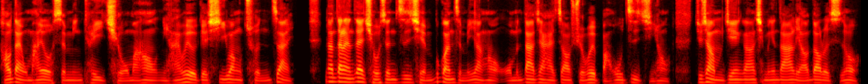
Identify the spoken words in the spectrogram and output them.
好歹我们还有神明可以求嘛哈，你还会有一个希望存在。那当然，在求神之前，不管怎么样哈，我们大家还是要学会保护自己哈。就像我们今天刚刚前面跟大家聊到的时候，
